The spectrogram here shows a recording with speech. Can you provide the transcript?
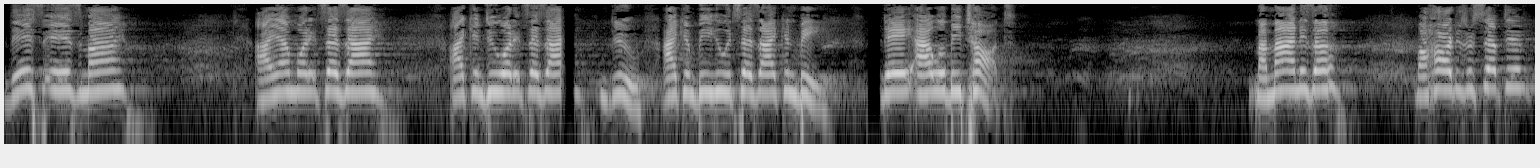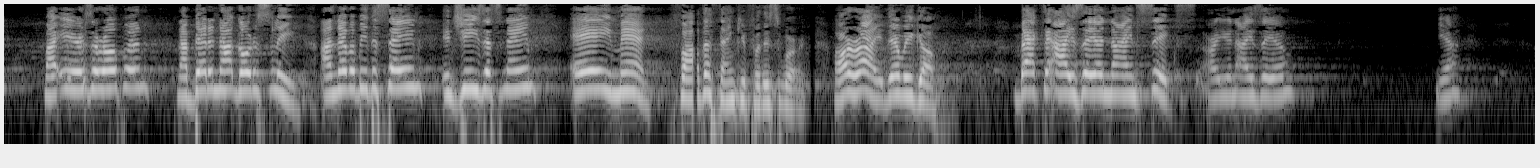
This is my, I am what it says I, I can do what it says I can do. I can be who it says I can be. Today I will be taught. My mind is a, my heart is receptive, my ears are open, and I better not go to sleep. I'll never be the same in Jesus' name. Amen. Father, thank you for this word. All right, there we go. Back to Isaiah 9 6. Are you in Isaiah? Yeah?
